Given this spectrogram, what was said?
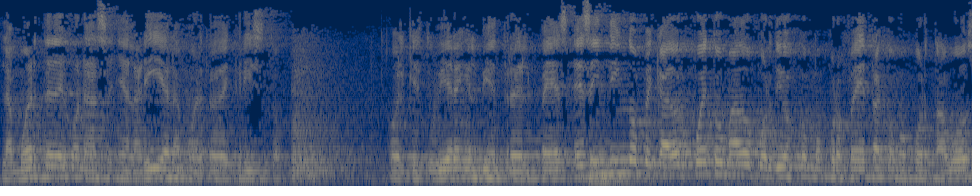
La muerte de Jonás señalaría la muerte de Cristo, o el que estuviera en el vientre del pez. Ese indigno pecador fue tomado por Dios como profeta, como portavoz,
